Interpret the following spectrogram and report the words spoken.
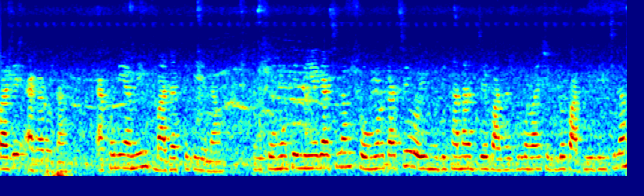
বাজে এগারোটা। এখনই আমি বাজার থেকে এলাম। তো সৌম্যকে নিয়ে গেছিলাম। সৌম্যর কাছে ওই মুদিখানার যে বাজারগুলো হয় সেগুলো পাঠিয়ে দিয়েছিলাম।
